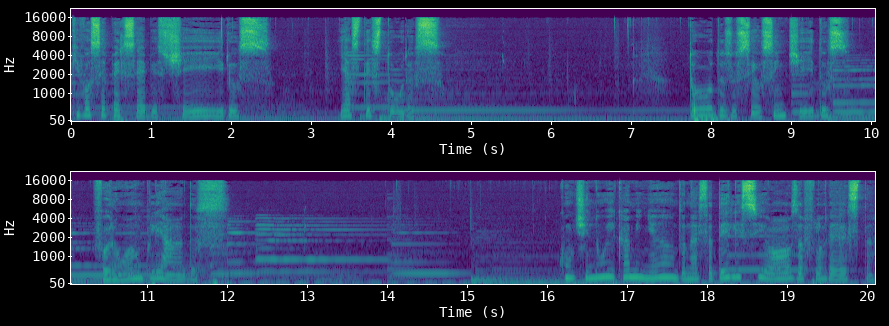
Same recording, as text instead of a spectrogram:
que você percebe os cheiros e as texturas. Todos os seus sentidos foram ampliados Continue caminhando nessa deliciosa floresta,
